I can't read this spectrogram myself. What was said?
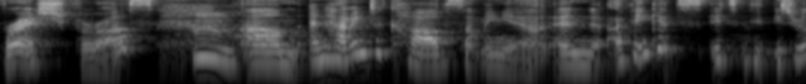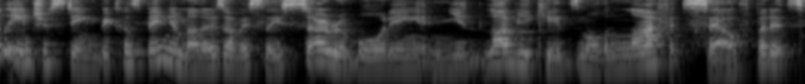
fresh for us Mm, um, and having to carve something out and i think it's it's it's really interesting because being a mother is obviously so rewarding and you love your kids more than life itself but it's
